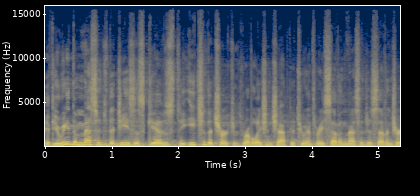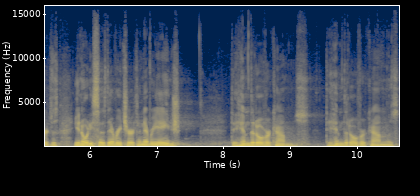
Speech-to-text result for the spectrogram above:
If you read the message that Jesus gives to each of the churches, Revelation chapter 2 and 3, seven messages, seven churches, you know what he says to every church in every age? To him that overcomes, to him that overcomes,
